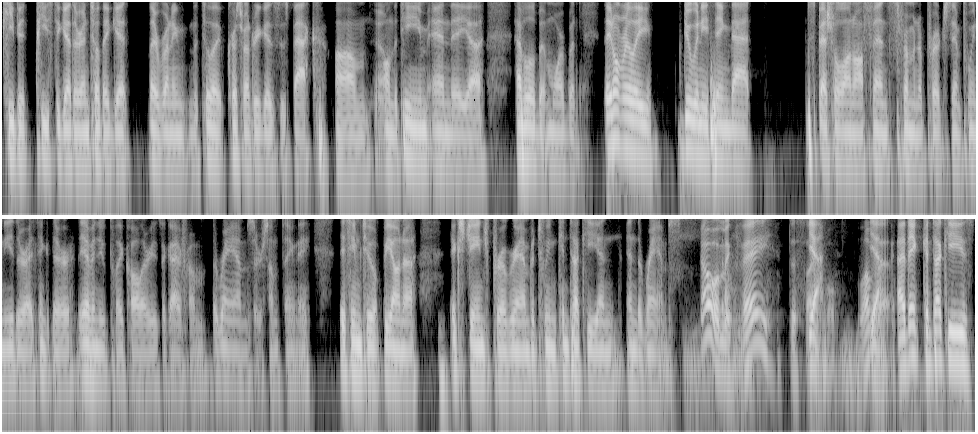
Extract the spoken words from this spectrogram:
keep it pieced together until they get they're running until Chris Rodriguez is back um, Yeah. on the team and they uh, have a little bit more, but they don't really do anything that special on offense from an approach standpoint either. I think they're they have a new play caller. He's a guy from the Rams or something. They they seem to be on a exchange program between Kentucky and and the Rams. Oh, a So, McVay disciple. Love yeah, that. I think Kentucky's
